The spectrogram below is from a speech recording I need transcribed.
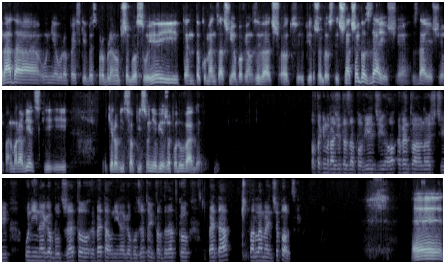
Rada Unii Europejskiej bez problemu przegłosuje i ten dokument zacznie obowiązywać od 1 stycznia, czego zdaje się, zdaje się, pan Morawiecki i kierownictwo PiSu nie bierze pod uwagę. W takim razie te zapowiedzi o ewentualności unijnego budżetu, weta unijnego budżetu i to w dodatku weta w parlamencie polskim. E,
